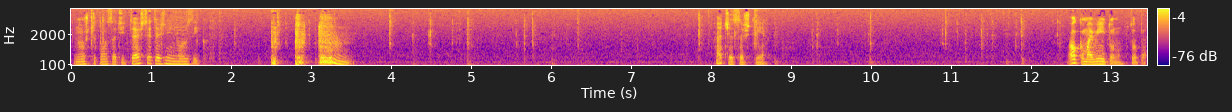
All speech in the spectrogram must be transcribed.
Nu știu cum să citește, deci nici nu zic. Ha, ce să știe. O, că mai venit unul, super.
